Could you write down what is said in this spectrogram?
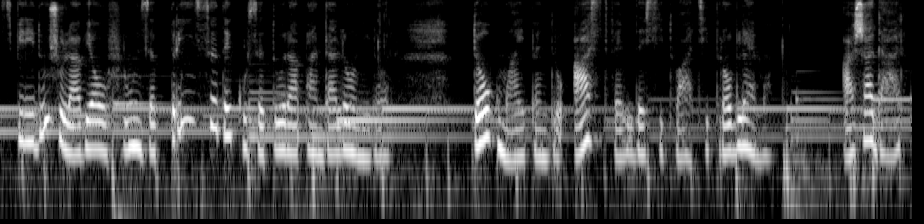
spiridușul avea o frunză prinsă de cusătura pantalonilor, tocmai pentru astfel de situații problemă. Așadar,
